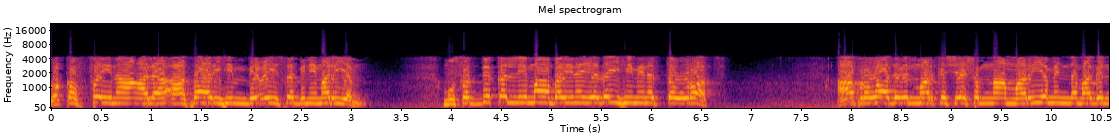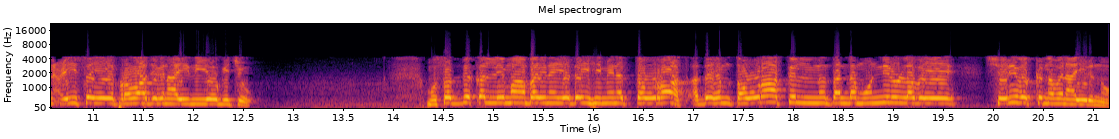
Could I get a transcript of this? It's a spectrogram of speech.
വഖഫൈന അല ആസാരിഹിം ബിഈസ ഇബ്നി മറിയം മുസദ്ദിഖൻ ബൈന യദൈഹി തൗറാത്ത്. ആ പ്രവാചകന്മാർക്ക് ശേഷം നാം മറിയമിന്റെ മകൻ ഈസയെ പ്രവാചകനായി നിയോഗിച്ചു. മുസദ്ദിഖൻ ബൈന യദൈഹി മിനത്ത് തൗറാത്ത് അദ്ദേഹം തൗറാത്തിൽ നിന്ന് തന്റെ മുന്നിലുള്ളവയെ ശരിവെക്കുന്നവനായിരുന്നു.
